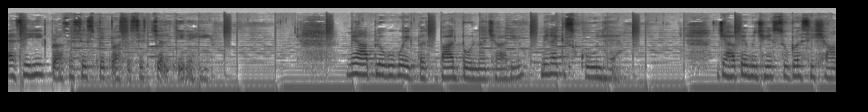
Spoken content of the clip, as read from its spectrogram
ऐसे ही प्रोसेसेस पे प्रोसेसेस चलती रही। मैं आप लोगों को एक बात बोलना चाह रही हूँ। मेरा एक स्कूल है, जहाँ पे मुझे सुबह से शाम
